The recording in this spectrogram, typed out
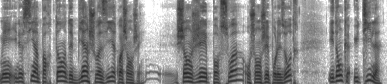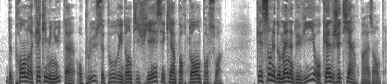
mais il est aussi important de bien choisir quoi changer. Changer pour soi ou changer pour les autres est donc utile de prendre quelques minutes au plus pour identifier ce qui est important pour soi. Quels sont les domaines de vie auxquels je tiens, par exemple?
